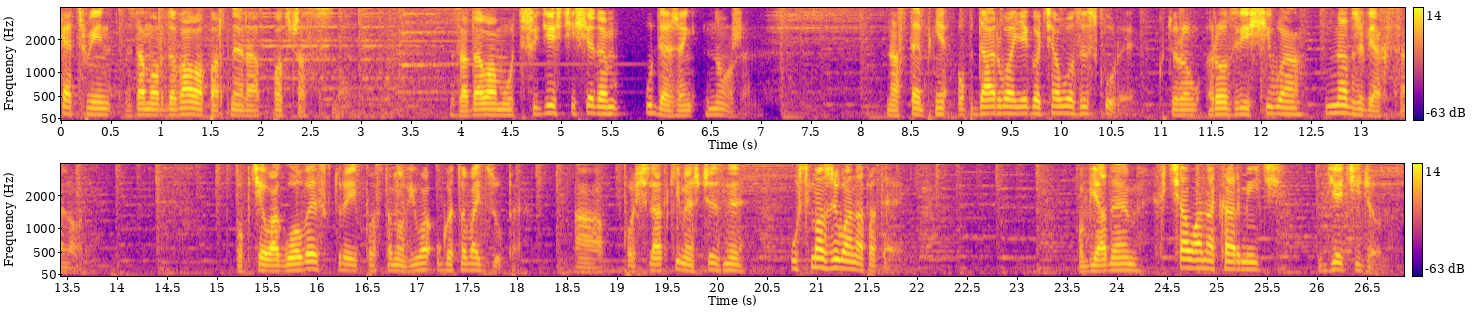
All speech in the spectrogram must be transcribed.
Catherine zamordowała partnera podczas snu. Zadała mu 37 uderzeń nożem. Następnie obdarła jego ciało ze skóry, którą rozwiesiła na drzwiach w salonie. Obcięła głowę, z której postanowiła ugotować zupę, a pośladki mężczyzny usmażyła na patelni. Obiadem chciała nakarmić dzieci Johna.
